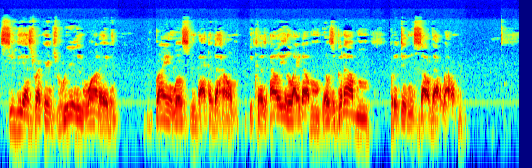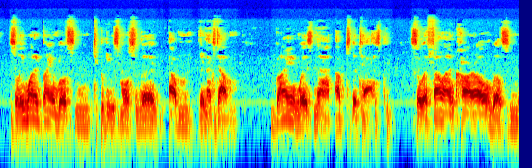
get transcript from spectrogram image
CBS Records really wanted Brian Wilson back at the helm because LA Light album, it was a good album, but it didn't sell that well. So they wanted Brian Wilson to produce most of the album, their next album. Brian was not up to the task. So it fell on Carl Wilson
